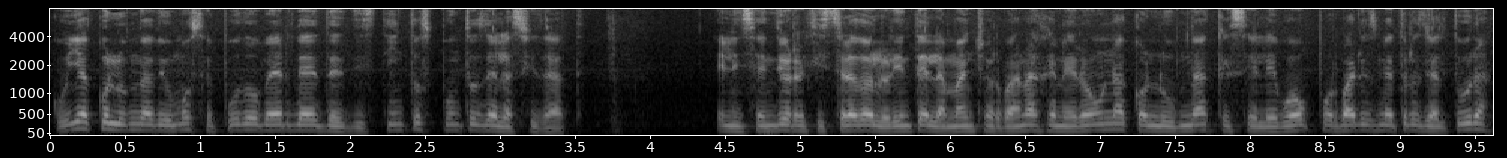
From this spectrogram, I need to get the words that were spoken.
cuya columna de humo se pudo ver desde distintos puntos de la ciudad. El incendio registrado al oriente de la mancha urbana generó una columna que se elevó por varios metros de altura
